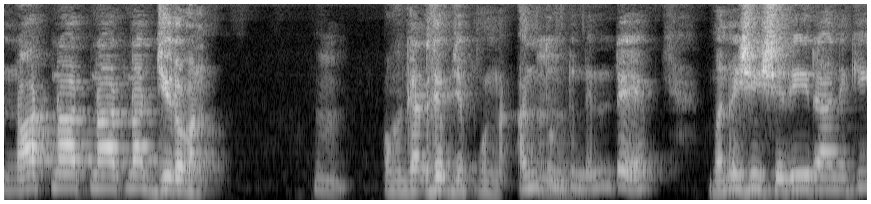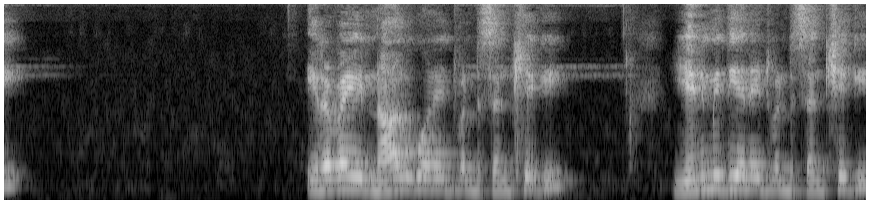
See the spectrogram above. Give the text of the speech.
Not not not not zero one. ఒక గంట సేపు చెప్పుకున్నా. అంత. ఉంటుంది. అంటే మనిషి శరీరానికి ఇరవై నాలుగు అనేటువంటి సంఖ్యకి ఎనిమిది అనేటువంటి సంఖ్యకి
